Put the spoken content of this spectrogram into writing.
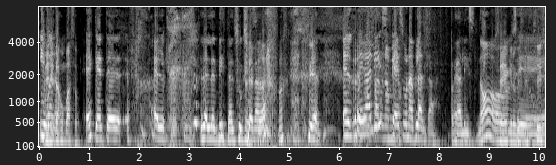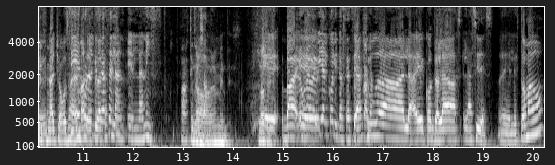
Y Necesitas bueno, un vaso. Es que te. El, del dentista, el succionador. Bien. El regaliz, que es una planta. Regaliz, ¿no? Sí, creo que sí. Sí, sí, sí. Nacho, vos Sí, sabés es más con de el que se plantas. hace el, el anís. Ah, estoy No, fallando. no inventes. No sé. Eh, va, Pero una eh, bebida alcohólica se hace. te búscala. ayuda la- eh, contra la, la acidez del estómago.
